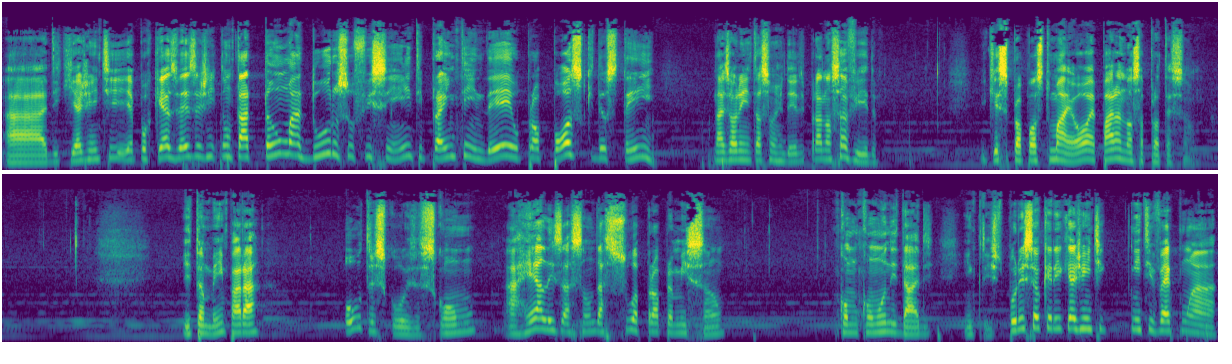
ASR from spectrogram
Ah, de que a gente. É porque às vezes a gente não está tão maduro o suficiente para entender o propósito que Deus tem nas orientações dele para a nossa vida. E que esse propósito maior é para a nossa proteção. E também para outras coisas, como a realização da sua própria missão como comunidade em Cristo. Por isso eu queria que a gente, quem tiver com a,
